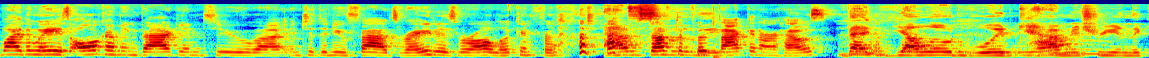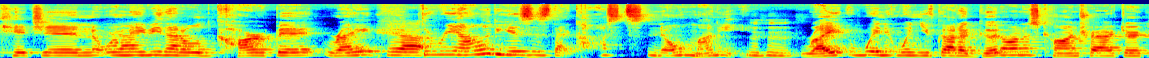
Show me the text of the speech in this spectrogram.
by the way, is all coming back into uh, into the new fads, right? As we're all looking for that, stuff to put back in our house. That yellowed wood cabinetry in the kitchen, or maybe that old carpet, right? Yeah. The reality is, is that costs no money, right? When when you've got a good, honest contractor,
